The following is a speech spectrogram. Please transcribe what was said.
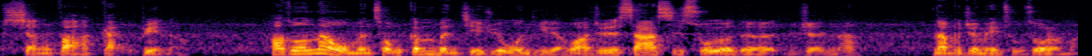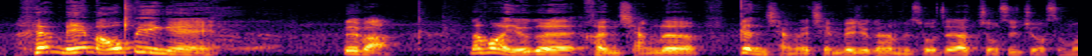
想法改变了，他说：“那我们从根本解决问题的话，就是杀死所有的人啊，那不就没诅咒了吗？没毛病哎，对吧？”那后来有一个人很强的、更强的前辈就跟他们说：“这要九十九什么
